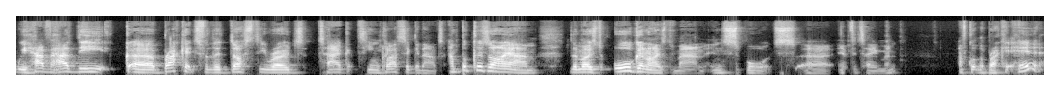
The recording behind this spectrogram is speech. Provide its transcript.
we have had the uh, brackets for the Dusty Rhodes Tag Team Classic announced, and because I am the most organized man in sports uh, entertainment, I've got the bracket here.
